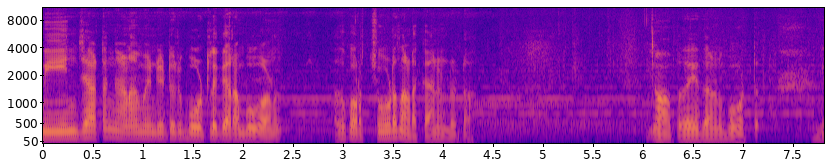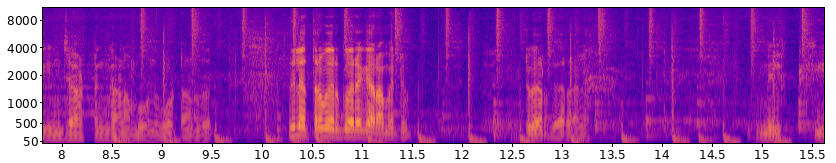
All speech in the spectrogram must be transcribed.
മീൻചാട്ടം കാണാൻ വേണ്ടിയിട്ട് ഒരു ബോട്ടിൽ കയറാൻ പോവുകയാണ് അത് കുറച്ചുകൂടെ നടക്കാനുണ്ട് കേട്ടോ ആ അപ്പോൾ ഇതാണ് ബോട്ട്. മീൻചാട്ടം കാണാൻ പോകുന്ന ബോട്ടാണിത്. ഇതിൽ എത്ര പേർക്ക് വരെ കയറാൻ പറ്റും? എട്ട് പേർക്ക് കയറാം അല്ലേ? Milky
